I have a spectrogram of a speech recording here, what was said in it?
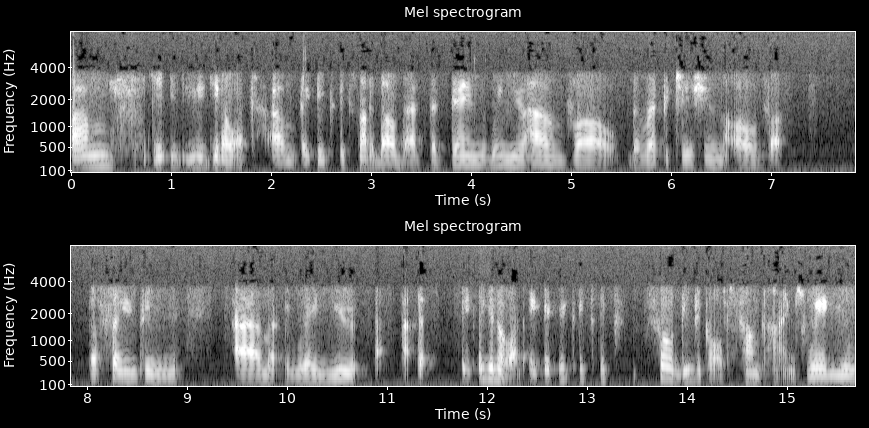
Um, y- y- you know what? Um, it, it- it's not about that. But then when you have uh, the reputation of uh, the same thing, um, where you, uh, uh, you know what? It, so difficult sometimes where you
